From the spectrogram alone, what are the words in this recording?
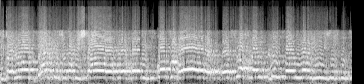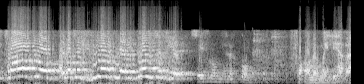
Jy kan nooit werk as op die skaal voor God nie. Kom vanmôre en vlug na die bloed van die Here Jesus toe. Vra vir hom, hy wil sy lewe vir jou die kruis gee. Sê vir hom, Here, kom. Verander my lewe.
